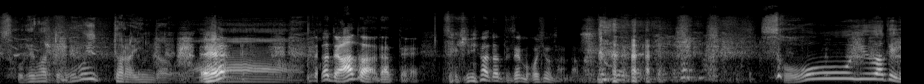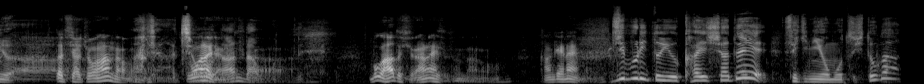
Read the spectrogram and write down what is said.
それはどう言ったらいいんだろうな。え？だってあとはだって責任はだって全部星野さんだもん。そういうわけには。だって社長なんだもん。社長なんだもん。僕はあと知らないですよそんなの関係ないもん、ジブリという会社で責任を持つ人が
